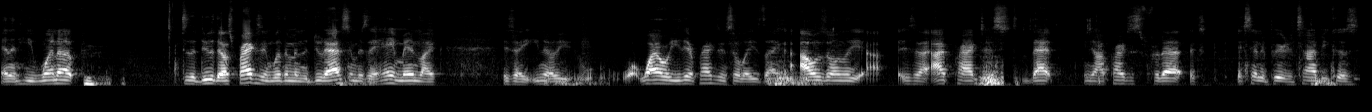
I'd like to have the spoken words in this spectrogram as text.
and then he went up to the dude that was practicing with him, and the dude asked him, "He said, hey man, like." He's like, you know, why were you there practicing so late? He's like, I was only, he's like, I practiced that, you know, I practiced for that extended period of time because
